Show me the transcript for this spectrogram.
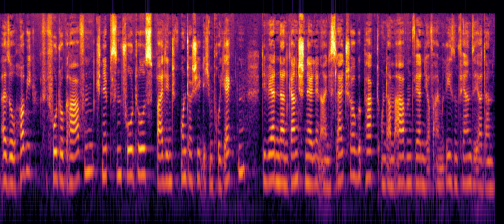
Also Hobbyfotografen knipsen Fotos bei den unterschiedlichen Projekten. Die werden dann ganz schnell in eine Slideshow gepackt und am Abend werden die auf einem riesen Fernseher dann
